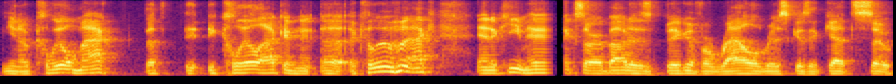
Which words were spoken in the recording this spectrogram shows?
you know Khalil Mack that Khalil Mack and uh, Khalil Mack and Akiem Hicks are about as big of a RAL risk as it gets. So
